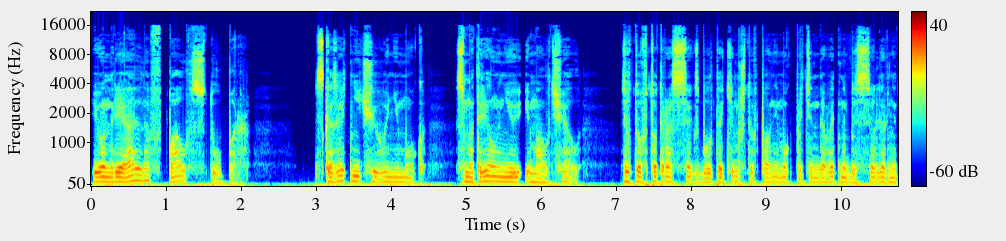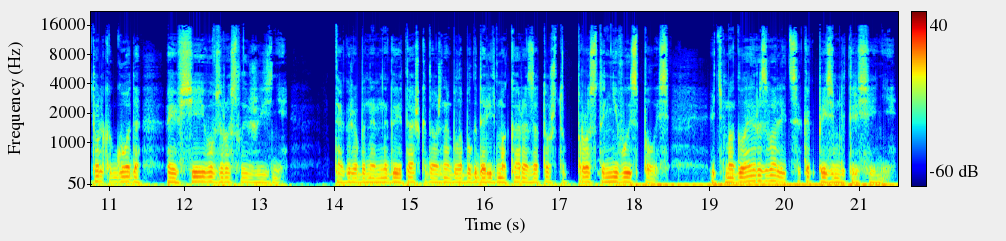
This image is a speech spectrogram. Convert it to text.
И он реально впал в ступор. Сказать ничего не мог смотрел на нее и молчал. Зато в тот раз секс был таким, что вполне мог претендовать на бестселлер не только года, а и всей его взрослой жизни. Та гребаная многоэтажка должна была благодарить Макара за то, что просто не выспалась, ведь могла и развалиться, как при землетрясении.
